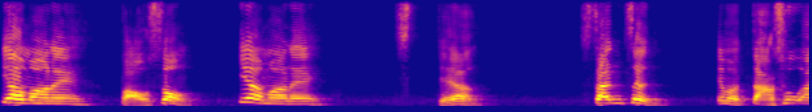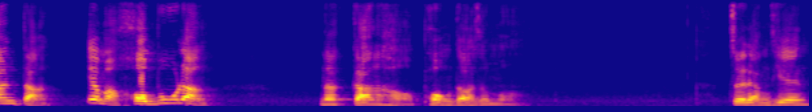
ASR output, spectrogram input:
要么呢保送，要么呢怎样三振，要么打出安打，要么红不让，那刚好碰到什么？这两天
